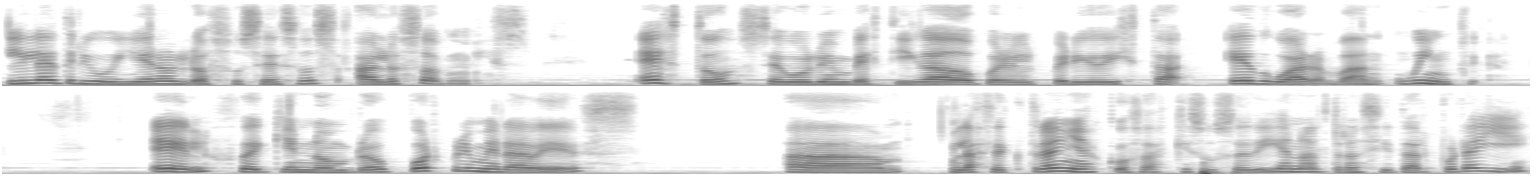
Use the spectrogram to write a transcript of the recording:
y le atribuyeron los sucesos a los ovnis. Esto se volvió investigado por el periodista Edward Van Winkler. Él fue quien nombró por primera vez a las extrañas cosas que sucedían al transitar por allí,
